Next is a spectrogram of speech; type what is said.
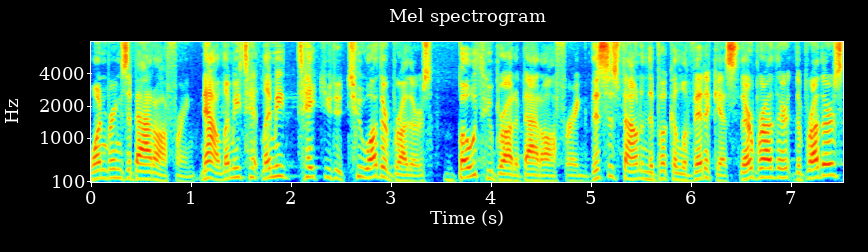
one brings a bad offering. Now, let me, t- let me take you to two other brothers, both who brought a bad offering. This is found in the book of Leviticus. Their brother, the brothers,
